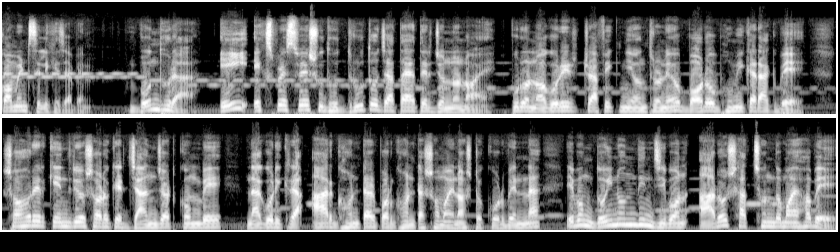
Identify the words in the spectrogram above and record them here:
কমেন্টসে লিখে যাবেন। বন্ধুরা, এই এক্সপ্রেসওয়ে শুধু দ্রুত যাতায়াতের জন্য নয়, পুরো নগরীর ট্রাফিক নিয়ন্ত্রণেও বড় ভূমিকা রাখবে। শহরের কেন্দ্রীয় সড়কের যানজট কমবে, নাগরিকরা আর ঘণ্টার পর ঘণ্টা সময় নষ্ট করবেন না, এবং দৈনন্দিন জীবন আরও স্বাচ্ছন্দ্যময় হবে।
